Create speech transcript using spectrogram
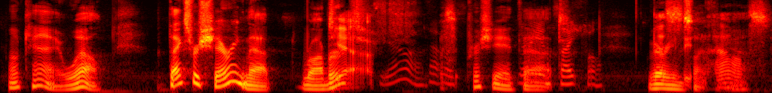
um, okay. Well, thanks for sharing that, Robert. Yeah. Appreciate Very that. insightful. Very Best seat insightful. house.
